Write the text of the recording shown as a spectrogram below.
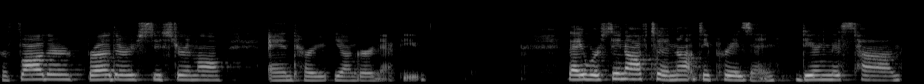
her father, brother, sister-in-law, and her younger nephew. They were sent off to a Nazi prison. During this time,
